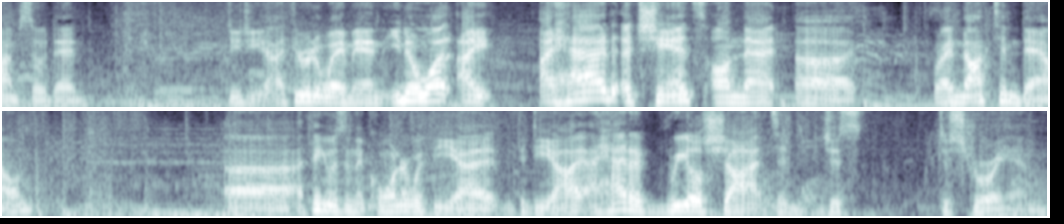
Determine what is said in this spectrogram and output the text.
I'm so dead. GG. I threw it away, man. You know what? I I had a chance on that uh, when I knocked him down. Uh, I think it was in the corner with the uh, with the DI. I had a real shot to just destroy him,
